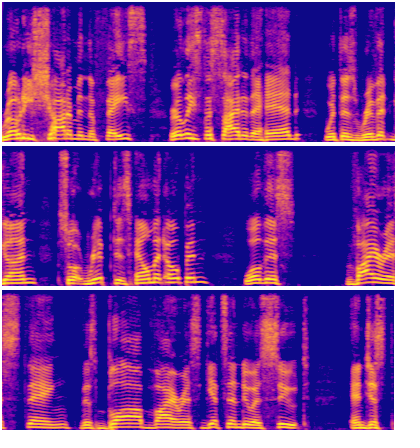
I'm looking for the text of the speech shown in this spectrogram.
Rhodey shot him in the face, or at least the side of the head, with his rivet gun, so it ripped his helmet open. Well, this virus thing, this blob virus, gets into his suit and just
